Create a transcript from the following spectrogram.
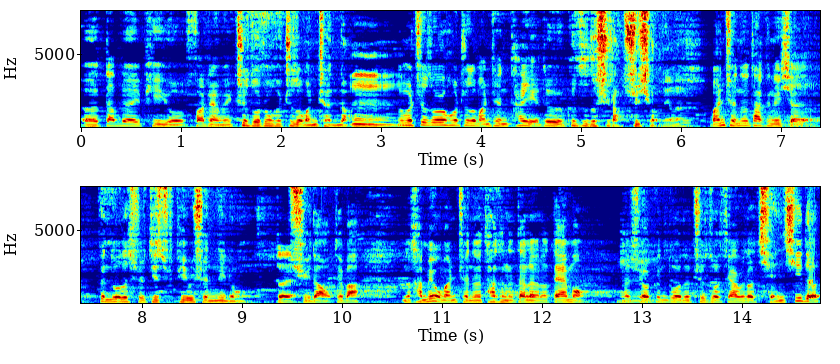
呃，WAP 有发展为制作中和制作完成的。嗯，那么制作中和制作完成，它也都有各自的市场需求。明白完成的，它可能想更多的是 distribution 那种渠道，对吧？那还没有完成的，它可能带来了 demo。它需要更多的制作加入到前期的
